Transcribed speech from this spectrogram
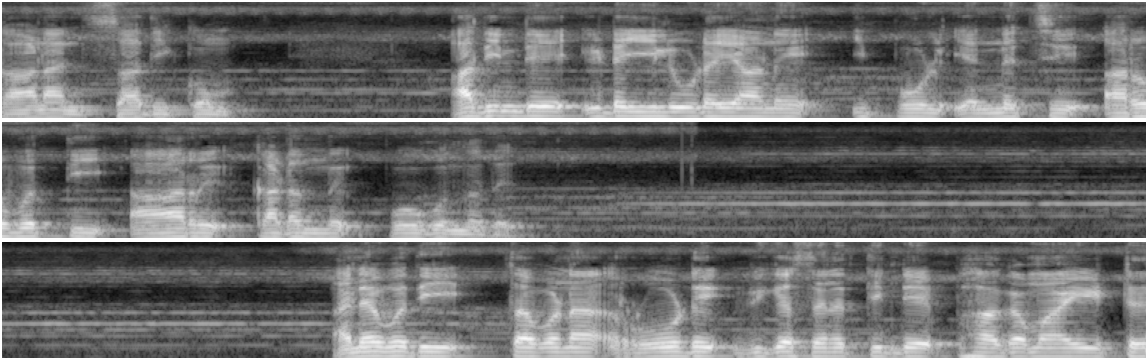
കാണാൻ സാധിക്കും. അതിന്റെ ഇടയിലൂടെയാണ് ഇപ്പോൾ എൻ എച്ച് അറുപത്തി ആറ് കടന്ന് പോകുന്നത്. അനവധി തവണ റോഡ് വികസനത്തിന്റെ ഭാഗമായിട്ട്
